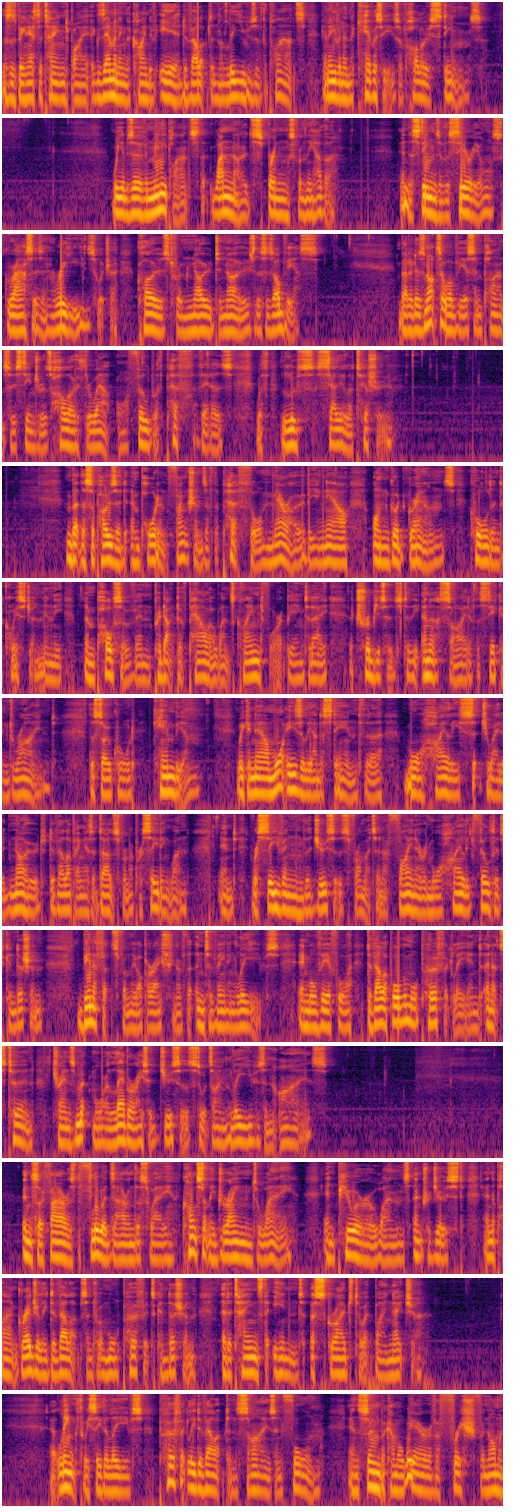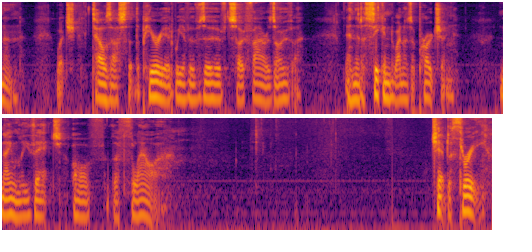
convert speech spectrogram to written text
This has been ascertained by examining the kind of air developed in the leaves of the plants and even in the cavities of hollow stems. We observe in many plants that one node springs from the other. In the stems of the cereals, grasses, and reeds, which are closed from node to node, this is obvious. But it is not so obvious in plants whose centre is hollow throughout or filled with pith, that is, with loose cellular tissue but the supposed important functions of the pith or marrow being now on good grounds called into question, and the impulsive and productive power once claimed for it being today attributed to the inner side of the second rind, the so called cambium, we can now more easily understand that a more highly situated node developing as it does from a preceding one, and receiving the juices from it in a finer and more highly filtered condition, benefits from the operation of the intervening leaves, and will therefore develop all the more perfectly and in its turn transmit more elaborated juices to its own leaves and eyes insofar as the fluids are in this way constantly drained away and purer ones introduced, and the plant gradually develops into a more perfect condition, it attains the end ascribed to it by nature. At length we see the leaves perfectly developed in size and form, and soon become aware of a fresh phenomenon, which tells us that the period we have observed so far is over, and that a second one is approaching, namely that of the flower. Chapter 3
